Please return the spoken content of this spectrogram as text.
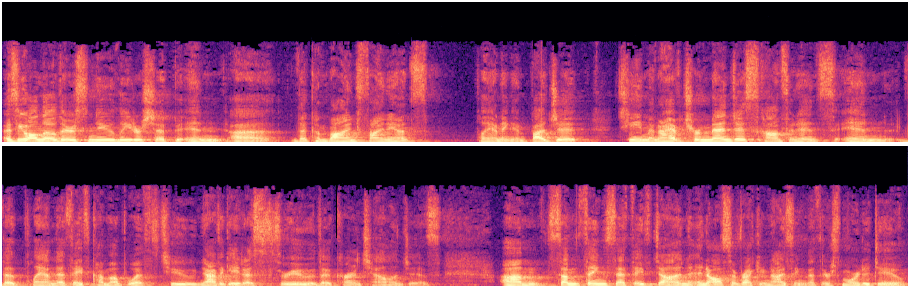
As you all know, there's new leadership in uh, the combined finance, planning, and budget team, and I have tremendous confidence in the plan that they've come up with to navigate us through the current challenges. Um, some things that they've done, and also recognizing that there's more to do.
